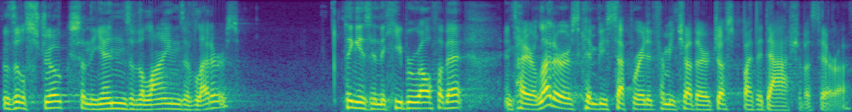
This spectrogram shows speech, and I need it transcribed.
those little strokes on the ends of the lines of letters. Thing is, in the Hebrew alphabet, entire letters can be separated from each other just by the dash of a serif.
